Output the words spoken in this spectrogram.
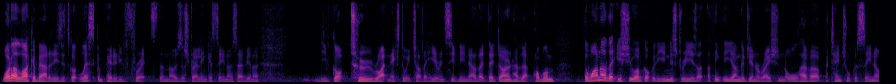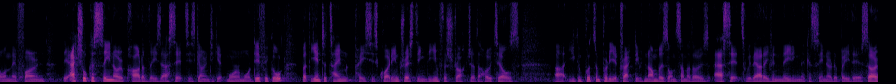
What I like about it is it's got less competitive threats than those Australian casinos have. You know, you've got two right next to each other here in Sydney now. They, they don't have that problem. The one other issue I've got with the industry is I think the younger generation all have a potential casino on their phone. The actual casino part of these assets is going to get more and more difficult, but the entertainment piece is quite interesting. The infrastructure, the hotels, uh, you can put some pretty attractive numbers on some of those assets without even needing the casino to be there. So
